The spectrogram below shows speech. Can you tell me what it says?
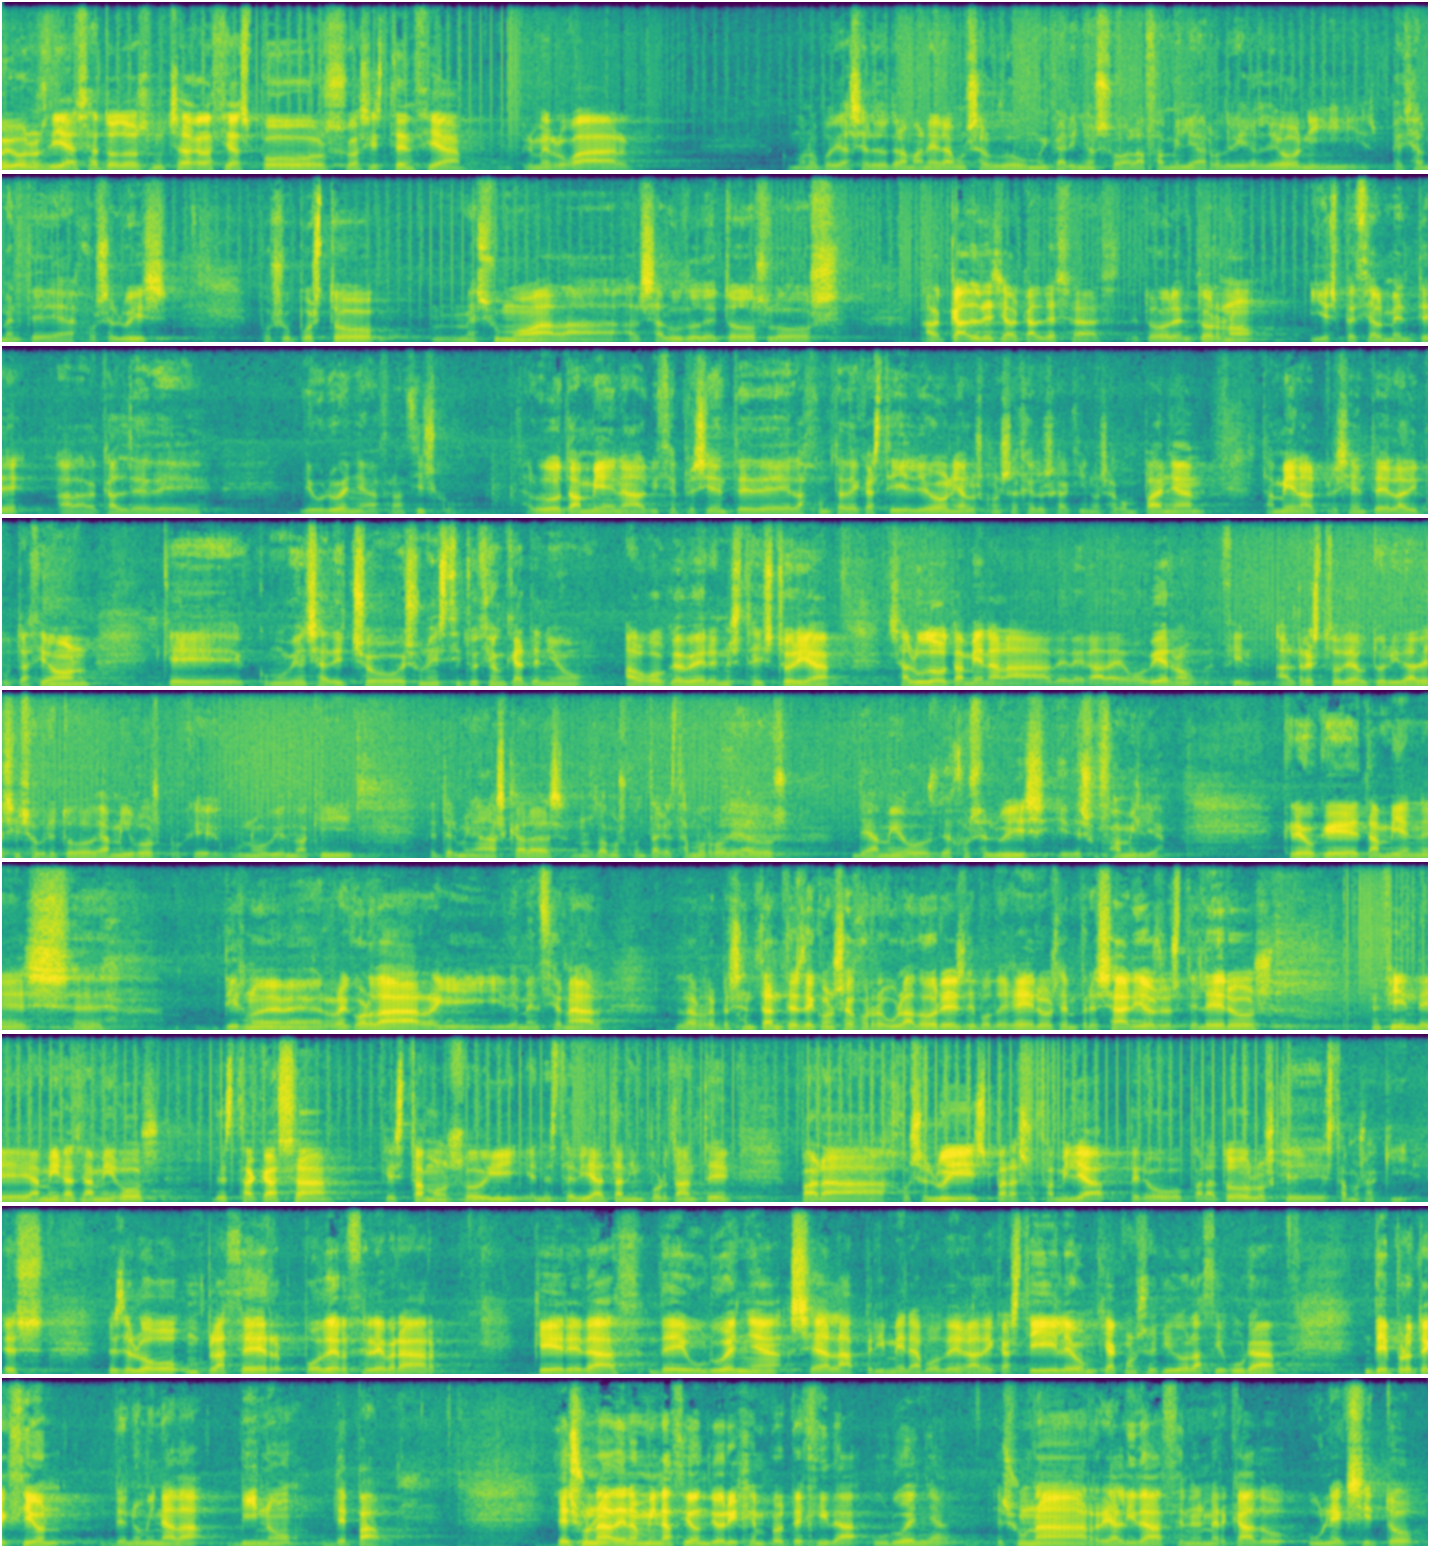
Muy buenos días a todos. Muchas gracias por su asistencia. En primer lugar, como no podía ser de otra manera, un saludo muy cariñoso a la familia Rodríguez León y especialmente a José Luis. Por supuesto, me sumo al saludo de todos los alcaldes y alcaldesas de todo el entorno y especialmente al alcalde de, de Urueña, Francisco. Saludo también al vicepresidente de la Junta de Castilla y León y a los consejeros que aquí nos acompañan, también al presidente de la Diputación, que, como bien se ha dicho, es una institución que ha tenido algo que ver en esta historia. Saludo también a la delegada de Gobierno, al resto de autoridades y sobre todo de amigos, porque uno viendo aquí determinadas caras nos damos cuenta que estamos rodeados de amigos de José Luis y de su familia. Creo que también es eh, digno de recordar y, de mencionar los representantes de consejos reguladores, de bodegueros, de empresarios, de hosteleros, en fin, de amigas y amigos de esta casa que estamos hoy en este día tan importante para José Luis, para su familia, pero para todos los que estamos aquí. Es, desde luego, un placer poder celebrar que Heredad de Urueña sea la primera bodega de Castilla y León que ha conseguido la figura de protección denominada vino de pago. Es una denominación de origen protegida urueña, es una realidad en el mercado, un éxito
